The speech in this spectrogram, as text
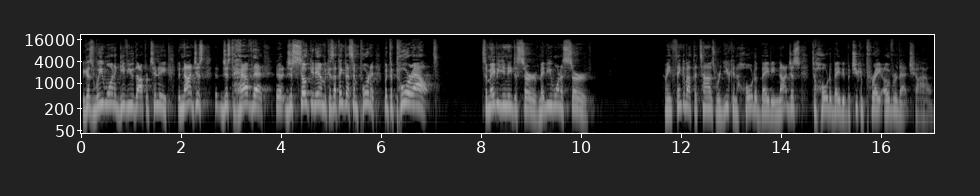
because we want to give you the opportunity to not just, just have that, uh, just soak it in because I think that's important, but to pour out so maybe you need to serve. Maybe you want to serve. I mean, think about the times where you can hold a baby, not just to hold a baby, but you can pray over that child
